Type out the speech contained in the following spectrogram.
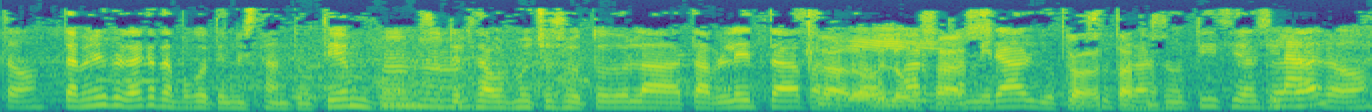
Exacto. también es verdad que tampoco tienes tanto tiempo. Nosotros utilizamos mucho sobre todo la tableta para, Claro, y trabajar, para mirar, yo claro, consulto las noticias y Claro. tal.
